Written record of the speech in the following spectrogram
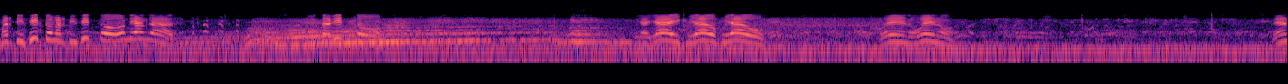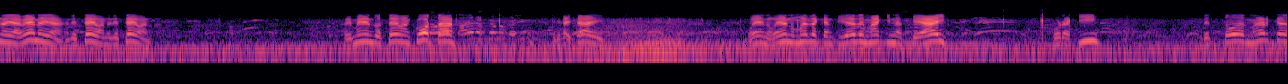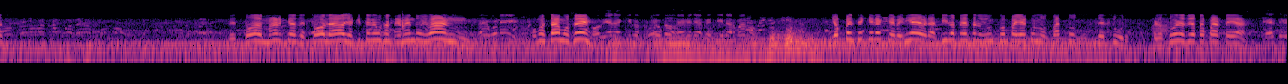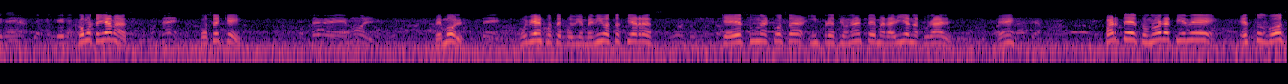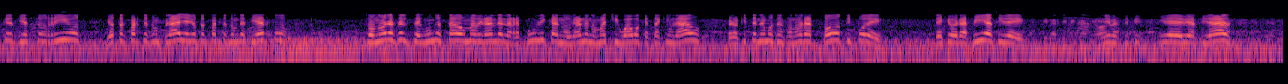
Martincito, Martincito, ¿dónde andas? Gonzalito. Y allá, y cuidado, cuidado. Bueno, bueno. Vean allá, vean allá, el Esteban, el Esteban. Tremendo Esteban Cota. Y ay. Bueno, vean nomás la cantidad de máquinas que hay por aquí, de todas marcas, de todas marcas, de todos lados. Y aquí tenemos al tremendo Iván. Eh, Willy. ¿Cómo estamos, eh? Todo bien aquí nuestro amigo José viene de Argentina, hermano. Yo pensé que era que venía de Brasil, otra vez saludé a un compa allá con los vatos del sur. Pero tú eres de otra parte ya. Él te viene de Argentina. ¿Cómo te llamas? José, José qué? José Bemol. Bemol. Sí, Muy bien, José, pues bienvenido a estas tierras un gusto, un gusto. que es una cosa impresionante de maravilla natural. ¿eh? Parte de Sonora tiene estos bosques y estos ríos, y otras partes son playa y otras partes son desiertos. Sonora es el segundo estado más grande de la República, nos gana nomás Chihuahua que está aquí a un lado, pero aquí tenemos en Sonora todo tipo de, de geografías y de, Diversificación. diversifi- y de diversidad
